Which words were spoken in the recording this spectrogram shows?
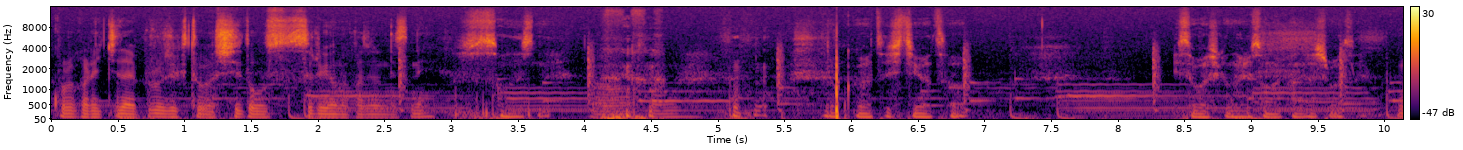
これから一大プロジェクトが始動するような感じなん。ですねそうですねあ6月7月は忙しくなりそうな感じがしますねー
